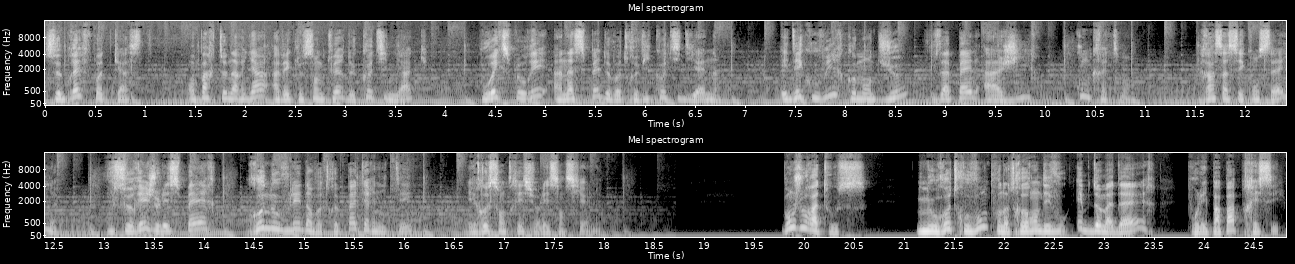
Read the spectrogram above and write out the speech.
ce bref podcast en partenariat avec le sanctuaire de Cotignac pour explorer un aspect de votre vie quotidienne et découvrir comment Dieu vous appelle à agir concrètement. Grâce à ces conseils, vous serez, je l'espère, renouvelé dans votre paternité et recentré sur l'essentiel. Bonjour à tous. Nous nous retrouvons pour notre rendez-vous hebdomadaire pour les papas pressés.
